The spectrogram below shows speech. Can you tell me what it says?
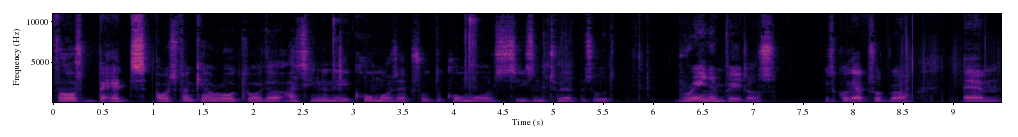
for those beds, I was thinking of cool that I seen in the Clone Wars episode, the Clone Wars season two episode, Brain Invaders. Basically, the episode where um,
